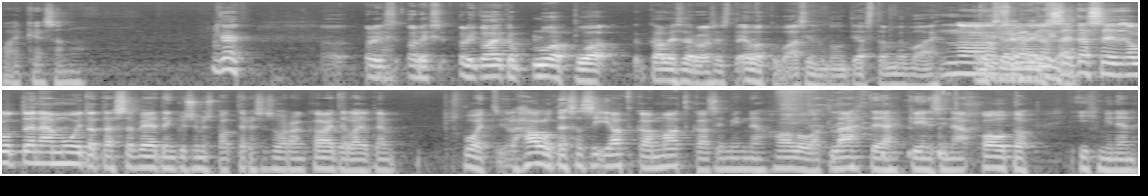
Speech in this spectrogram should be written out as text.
vaikea sanoa. Okei. Okay. Oliko, oliko, oliko aika luopua kalliseroisesta elokuva-asiantuntijastamme vai? No, se, tässä, tässä ei ollut enää muita tässä Veetin kysymyspatterissa suoraan kaitella, joten voit halutessasi jatkaa matkaasi minne haluat lähteäkin sinä outo ihminen,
